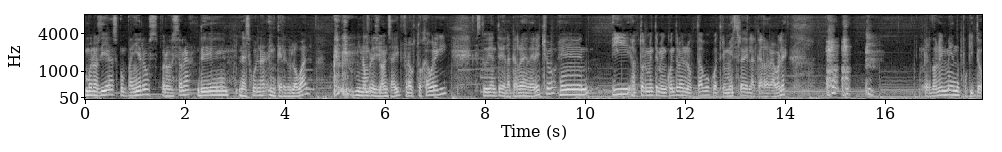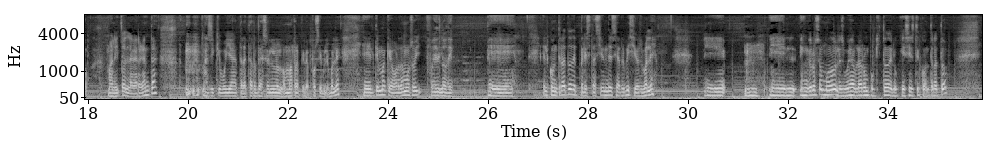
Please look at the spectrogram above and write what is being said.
Buenos días compañeros, profesora de la Escuela Interglobal. Mi nombre es Joan Said Frausto Jauregui, estudiante de la carrera de Derecho y actualmente me encuentro en octavo cuatrimestre de la carrera, ¿vale? Perdónenme, ando un poquito malito de la garganta, así que voy a tratar de hacerlo lo más rápido posible, ¿vale? El tema que abordamos hoy fue lo de eh, el contrato de prestación de servicios, ¿vale? Eh, mm, en grosso modo les voy a hablar un poquito de lo que es este contrato.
